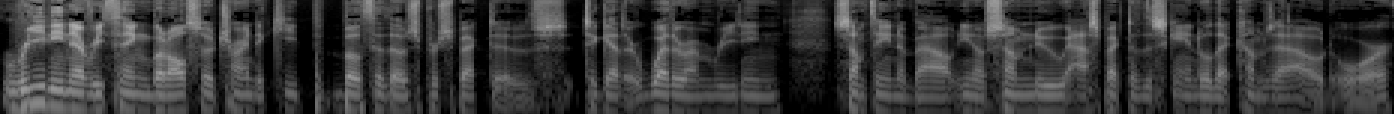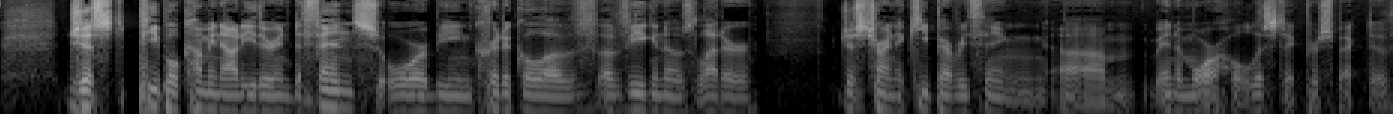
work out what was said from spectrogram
reading everything but also trying to keep both of those perspectives together whether I'm reading something about, you know, some new aspect of the scandal that comes out or just people coming out either in defense or being critical of of Vigano's letter just trying to keep everything um, in a more holistic perspective.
